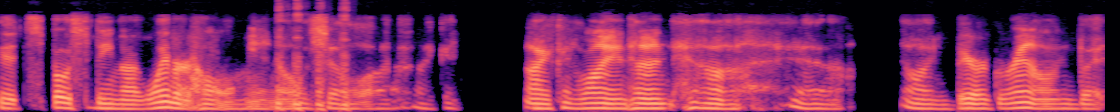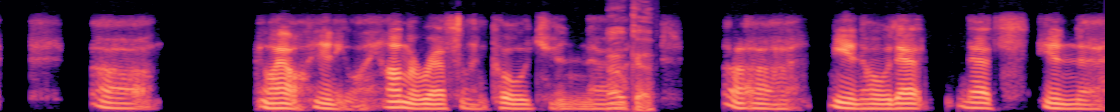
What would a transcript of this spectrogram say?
it's supposed to be my winter home, you know, so uh, I can, I can lion hunt uh, on bare ground, but well, anyway, I'm a wrestling coach, and uh, okay, uh, you know that that's in the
